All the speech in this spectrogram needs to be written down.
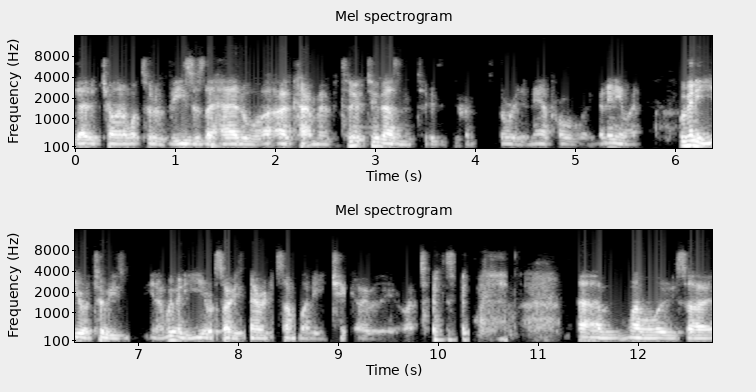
go to China, what sort of visas they had, or I can't remember. Two, 2002 is a different story to now, probably. But anyway, within a year or two, he's you know within a year or so, he's married to somebody chick over there, right? Um, Wang Lu. So,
